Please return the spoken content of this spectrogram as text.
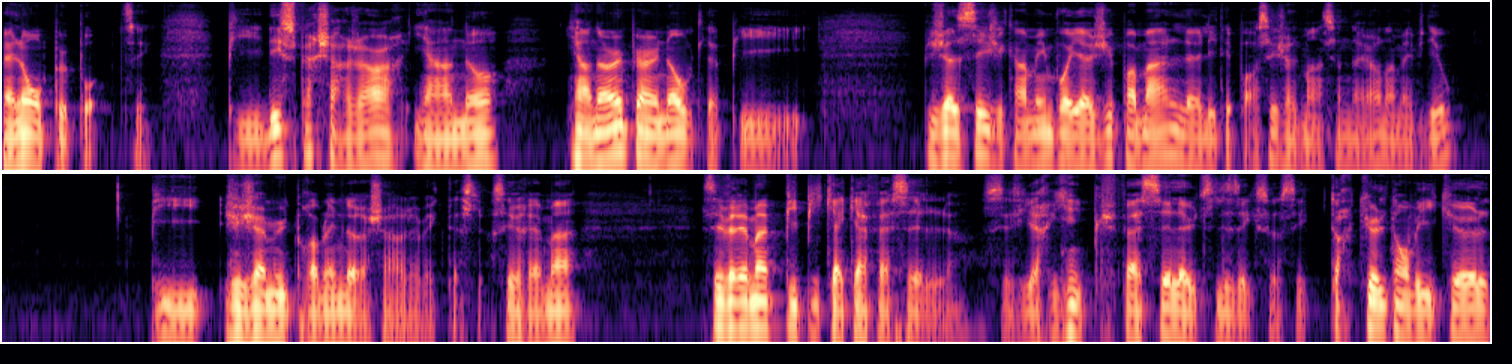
Mais là, on peut pas. sais. Puis des superchargeurs, il y en a. Il y en a un puis un autre. Là, puis, puis je le sais, j'ai quand même voyagé pas mal l'été passé, je le mentionne d'ailleurs dans ma vidéo. Puis j'ai jamais eu de problème de recharge avec Tesla. C'est vraiment. C'est vraiment pipi caca facile. Il n'y a rien de plus facile à utiliser que ça. C'est tu recules ton véhicule,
